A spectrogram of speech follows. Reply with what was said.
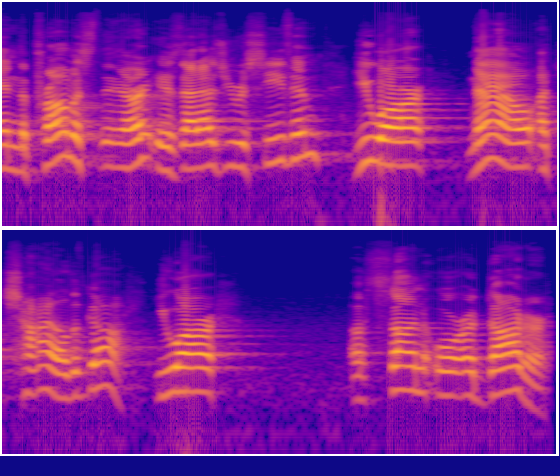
And the promise there is that as you receive him, you are now a child of God. You are a son or a daughter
